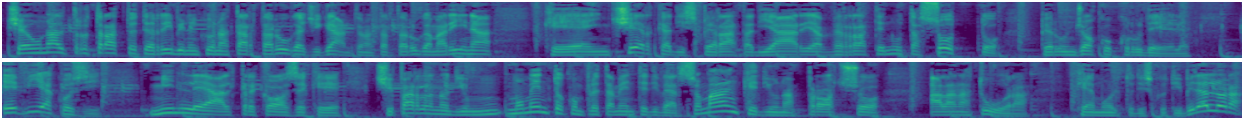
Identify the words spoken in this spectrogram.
C'è un altro tratto terribile in cui una tartaruga gigante, una tartaruga marina che è in cerca disperata di aria, verrà tenuta sotto per un gioco crudele. E via così mille altre cose che ci parlano di un momento completamente diverso, ma anche di un approccio alla natura che è molto discutibile. Allora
